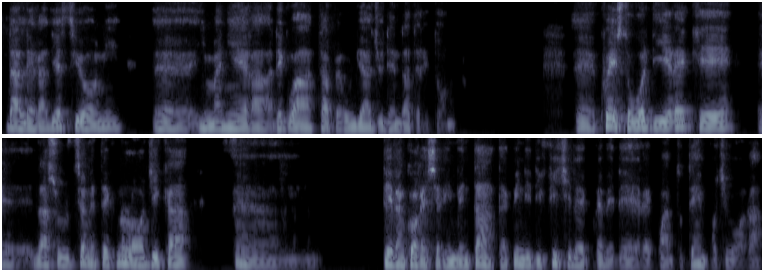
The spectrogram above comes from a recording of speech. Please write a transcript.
dalle radiazioni eh, in maniera adeguata per un viaggio di andata e ritorno. Eh, questo vuol dire che eh, la soluzione tecnologica eh, deve ancora essere inventata, quindi è difficile prevedere quanto tempo ci vorrà,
